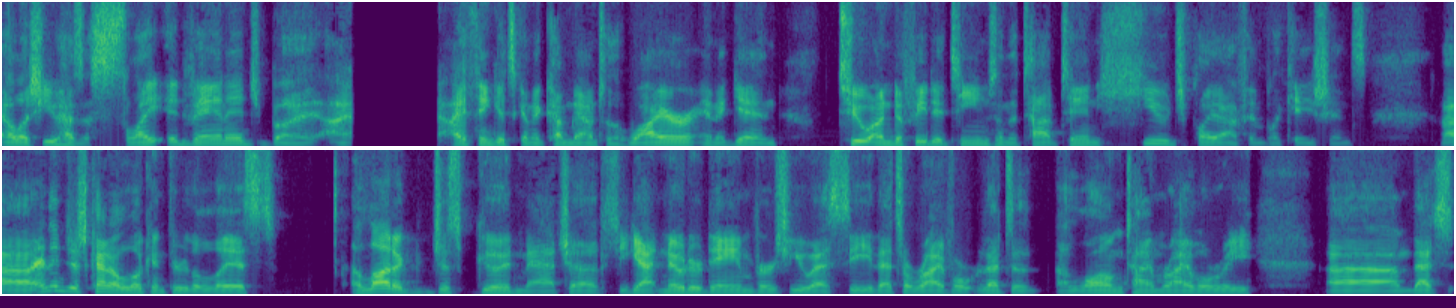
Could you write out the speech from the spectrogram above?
LSU has a slight advantage, but I, I think it's going to come down to the wire. And again, two undefeated teams in the top 10, huge playoff implications. Uh, and then just kind of looking through the list, a lot of just good matchups. You got Notre Dame versus USC. That's a rival. That's a, a long time rivalry. Um, that's,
